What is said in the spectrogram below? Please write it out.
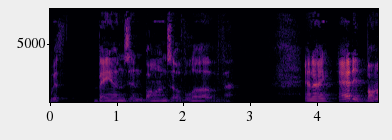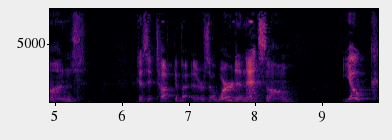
with bands and bonds of love. And I added bonds because it talked about, there's a word in that song, yoke.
